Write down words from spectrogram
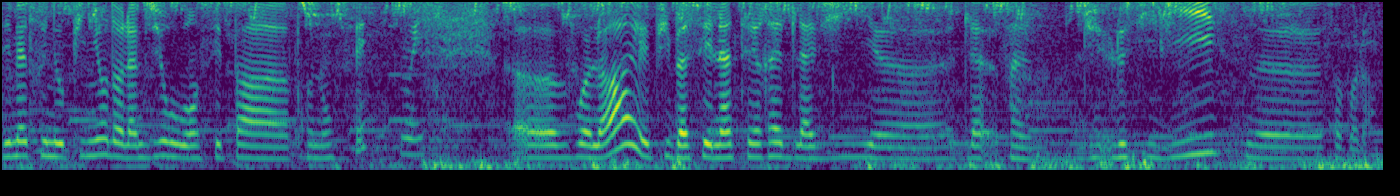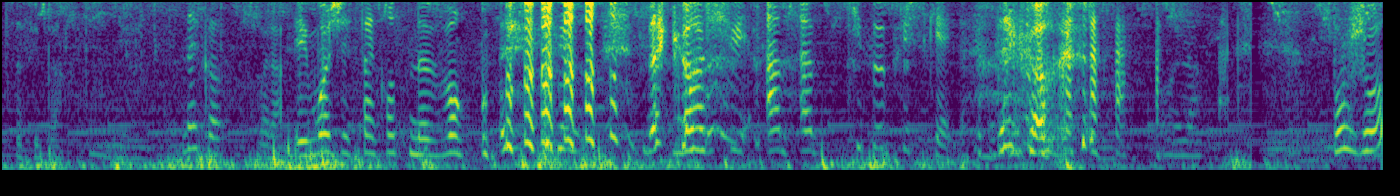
d'émettre une opinion dans la mesure où on ne sait pas prononcer. Oui. Euh, voilà, et puis bah, c'est l'intérêt de la vie, euh, de la- enfin, du- le civisme, euh, enfin voilà, ça fait partie. D'accord. Voilà. Et moi, j'ai 59 ans. Moi, je suis un, un petit peu plus qu'elle. D'accord. Bonjour.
